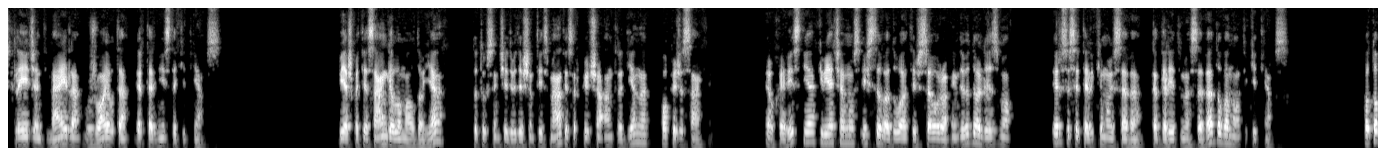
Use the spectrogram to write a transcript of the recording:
skleidžiant meilę, užuojautą ir tarnystę kitiems. Viešpaties angelo maldoje 2020 metais rūpiučio antrą dieną popiežius sakė, Eucharistija kviečia mus išsivaduoti iš siauro individualizmo ir susitelkimo į save, kad galėtume save dovanoti kitiems. Po to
